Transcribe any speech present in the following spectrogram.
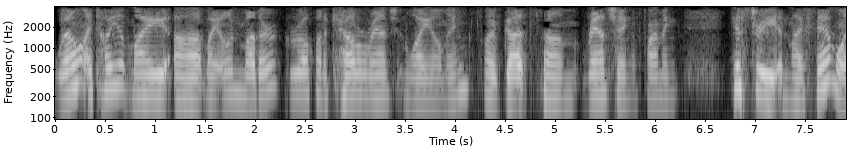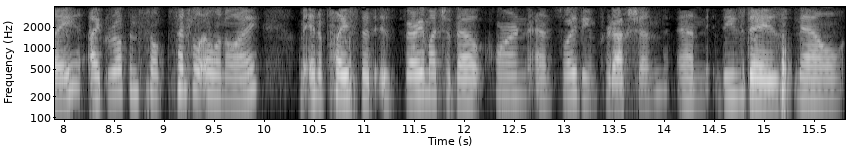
Well, I tell you, my uh, my own mother grew up on a cattle ranch in Wyoming, so I've got some ranching and farming history in my family. I grew up in central Illinois in a place that is very much about corn and soybean production, and these days now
